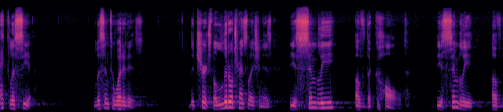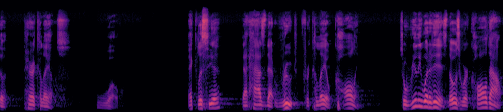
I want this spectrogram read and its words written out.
ecclesia. Listen to what it is the church, the literal translation is the assembly of the called, the assembly of the parakaleos. Whoa. Ecclesia, that has that root for kaleo, calling. So, really, what it is, those who are called out,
